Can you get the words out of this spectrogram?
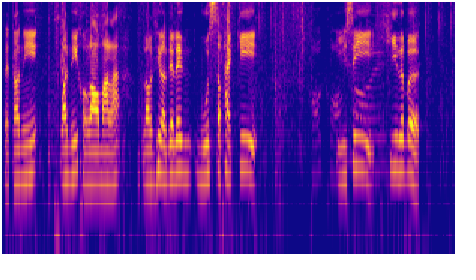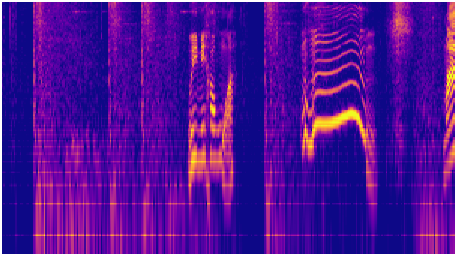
แต่ตอนนี้วันนี้ของเรามาละเราที่เราได้เล่นบูสสแพ็กกี้ ขอขออีซี่ หน่อยขี้ระเบิด อุ้ยไม่เข้าหัว มา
